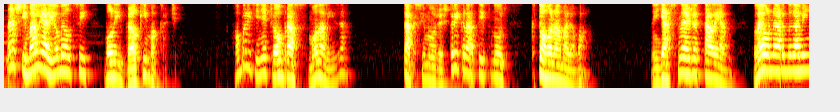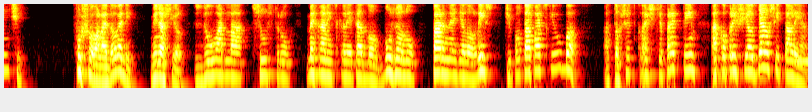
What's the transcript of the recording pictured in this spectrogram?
Naši maliari omelci boli veľkí makači. Hovorí niečo obraz Mona Lisa? Tak si môžeš trikrát typnúť kto ho namaľoval? Jasné, že Talian. Leonardo da Vinci. Fušoval aj do vedy. Vynašiel vzdúvadla, sústruh, mechanické lietadlo, buzolu, parné delo lis či potápacký úbor. A to všetko ešte predtým, ako prišiel ďalší Talian,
